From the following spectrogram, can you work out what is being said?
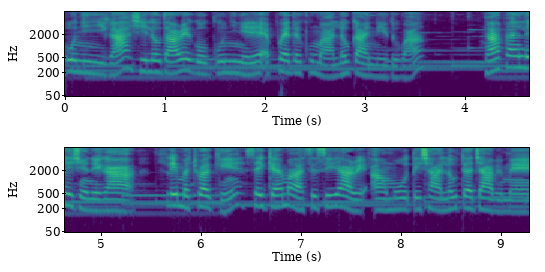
ကိုညီညီကရေလုတ်သားတွေကိုကူညီနေတဲ့အဖွဲ့တစ်ခုမှလောက်ကင်နေသူပါ။ ငါးဖမ်းလေရှင်တွေကလှေမထွက်ခင်စိတ်ကမ်းမှာစစ်ဆေးရတွေအောင်ဖို့တေချာလှုပ်တက်ကြပြီမဲ့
